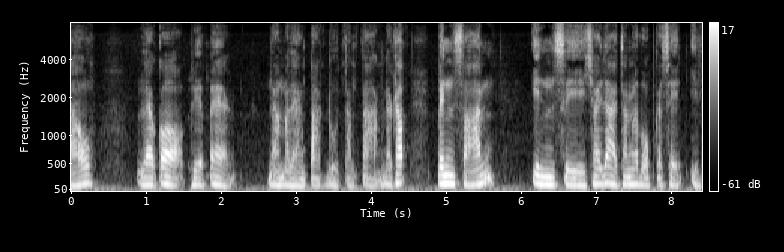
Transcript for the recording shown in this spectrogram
าว แล้วก็เพลียแป้งน้ำแมลงปากดูดต่างๆนะครับ เป็นสารอินทรีย์ใช้ได้ทั้งระบบเกษตรอิน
